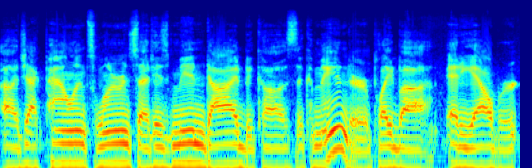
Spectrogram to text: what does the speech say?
uh, Jack Palance, learns that his men died because the commander, played by Eddie Albert,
